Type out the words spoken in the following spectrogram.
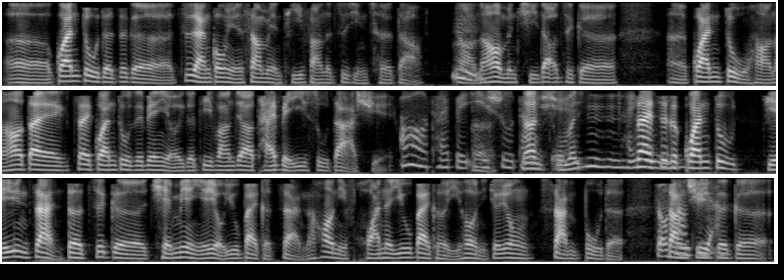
呃关渡的这个自然公园上面提防的自行车道啊、嗯然后我们骑到这个呃关渡哈，然后在在关渡这边有一个地方叫台北艺术大学，哦，台北艺嗯术大学。那我们嗯嗯，在这个名关渡捷运站的这个前面也有 U Bike 站，然后你还了 U Bike 以后，你就用散步的上上去这个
